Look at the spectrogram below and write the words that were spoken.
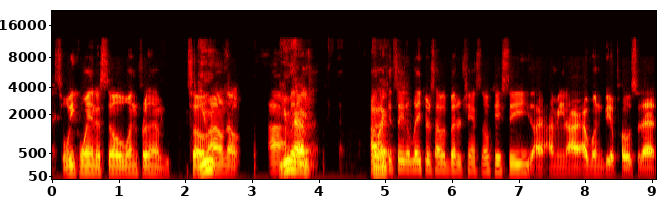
it's a weak win. It's still a win for them. So you, I don't know. I, you I mean, have. I, I, could say the Lakers have a better chance than OKC. I, I mean, I, I wouldn't be opposed to that.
